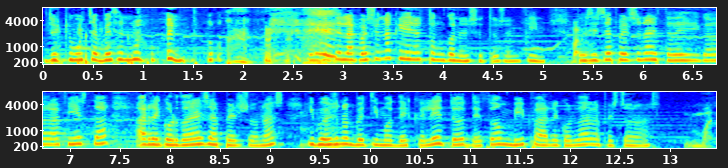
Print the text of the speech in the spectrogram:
Yo es que muchas veces no aguanto. Entonces, las personas que ya no están con nosotros, en fin, Vale. pues esa persona está dedicada a la fiesta a recordar a esas personas. Y por eso nos vestimos de esqueletos, de zombies, para recordar a las personas. Bueno,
